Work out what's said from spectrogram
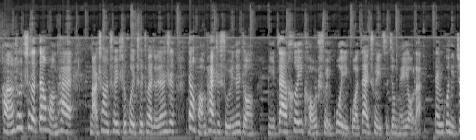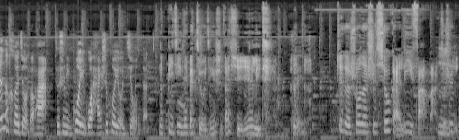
好像说吃了蛋黄派马上吹是会吹出来酒，但是蛋黄派是属于那种你再喝一口水过一过再吹一次就没有了。但如果你真的喝酒的话，就是你过一过还是会有酒的。那毕竟那个酒精是在血液里的。对，这个说的是修改立法嘛，就是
